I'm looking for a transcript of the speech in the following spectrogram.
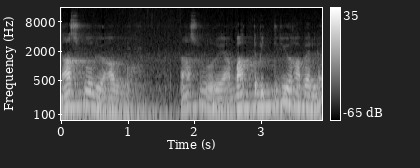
nasıl oluyor abi bu? Nasıl oluyor ya? Battı bitti diyor haberler.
